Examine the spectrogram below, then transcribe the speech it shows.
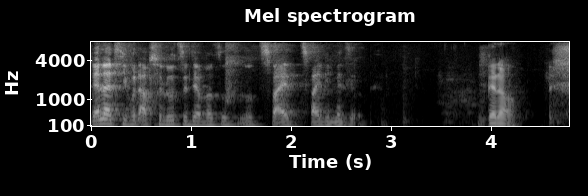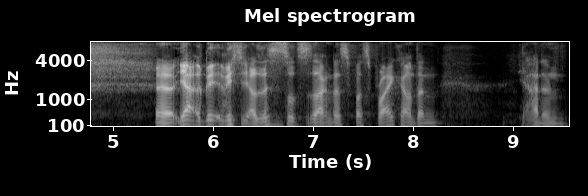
relativ und absolut sind ja immer so, so zwei, zwei Dimensionen. Genau. Äh, ja, richtig. Also das ist sozusagen das, was Spriker und dann, ja, dann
